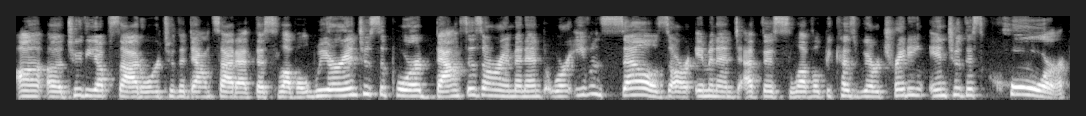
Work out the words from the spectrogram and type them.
uh, uh, to the upside or to the downside at this level. We are into support, bounces are imminent, or even sells are imminent at this level because we are trading into this core.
